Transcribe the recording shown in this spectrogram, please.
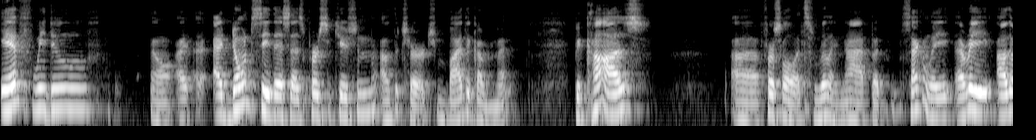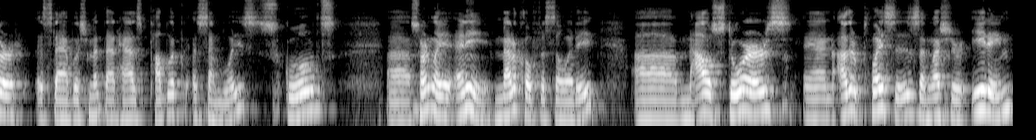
If we do, you know, I I don't see this as persecution of the church by the government because Uh, first of all, it's really not. But secondly, every other establishment that has public assemblies, schools, uh, certainly any medical facility, uh, now stores and other places, unless you're eating,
